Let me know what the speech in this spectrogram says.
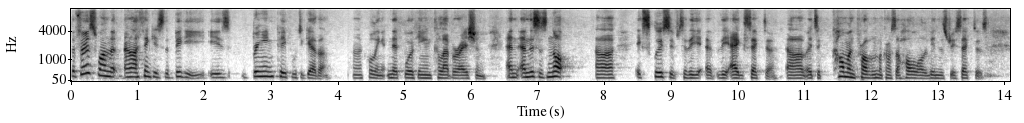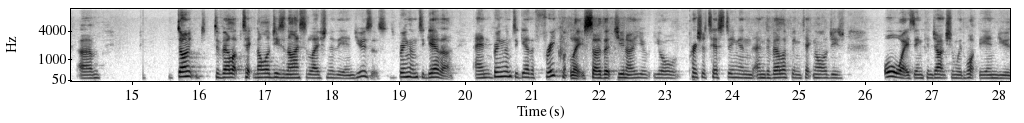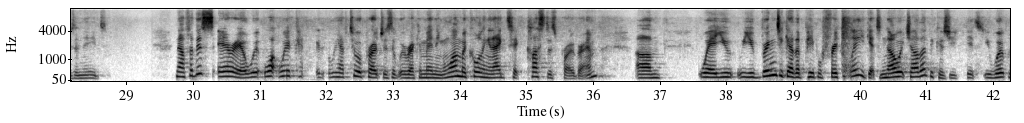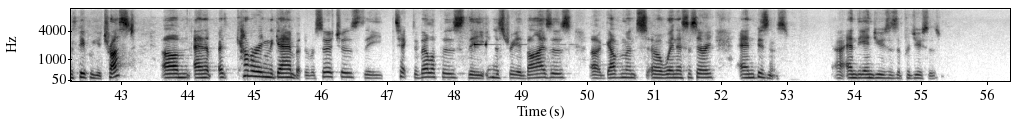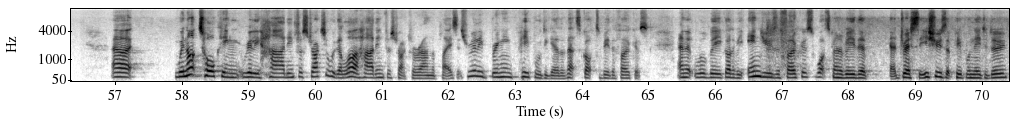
The first one that, and I think is the biggie, is bringing people together, uh, calling it networking and collaboration. And, and this is not uh, exclusive to the, uh, the ag sector. Uh, it's a common problem across a whole lot of industry sectors. Um, don't develop technologies in isolation of the end users. Bring them together and bring them together frequently so that, you know, you, you're pressure testing and, and developing technologies always in conjunction with what the end user needs. Now for this area, we, what we we have two approaches that we're recommending. One we're calling an AgTech clusters program, um, where you, you bring together people frequently, you get to know each other because you, you work with people you trust, um, and uh, covering the gambit, the researchers, the tech developers, the industry advisors, uh, government uh, where necessary, and business, uh, and the end users, the producers. Uh, we're not talking really hard infrastructure. We've got a lot of hard infrastructure around the place. It's really bringing people together. That's got to be the focus. And it will be got to be end user focus. What's going to be the address the issues that people need to do,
